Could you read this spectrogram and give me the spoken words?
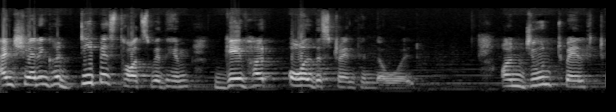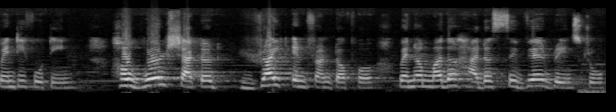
and sharing her deepest thoughts with him gave her all the strength in the world. On June 12, 2014, her world shattered right in front of her when her mother had a severe brain stroke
